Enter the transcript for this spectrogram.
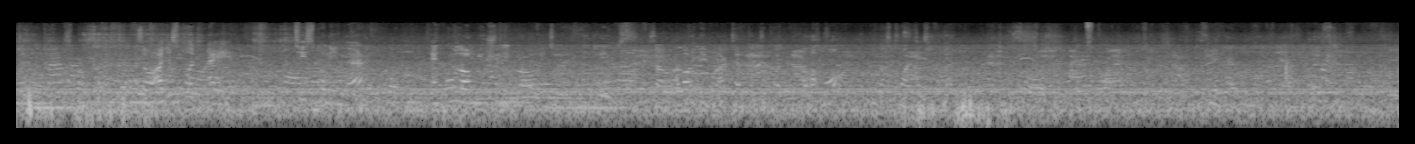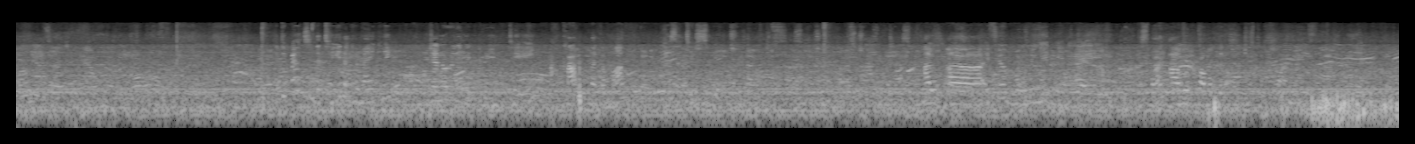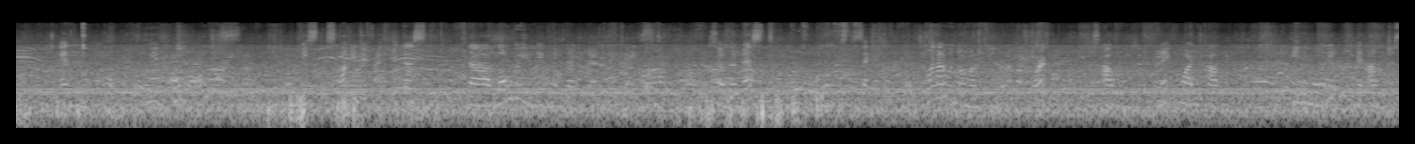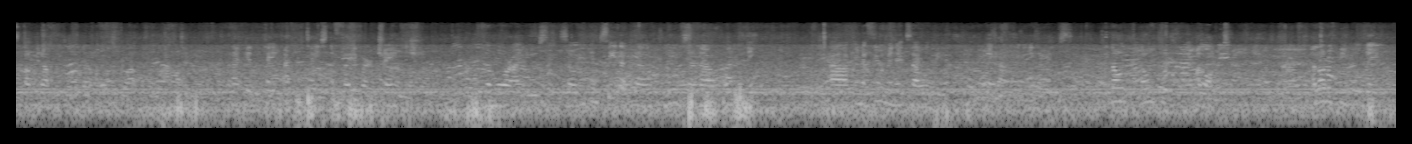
So I just put a teaspoon in there, and oolong usually grow into leaves. So a lot of people are tempted to put a lot more. Just one teaspoon. It depends on the tea that you're making. Generally, with green tea, a like a mug, is a teaspoon. I, uh, if you're brewing it in a, this one, I would probably just. And with oolongs, it's slightly different because the longer you leave them, the better they taste. So the best oolong is the second third. So what I would normally do when I'm at work is I would make one cup in the morning, and I would just top it up with water all throughout the whole afternoon. And I can take, I can taste the flavor change the more I use it. So you can see that the leaves are now opening. Uh, in a few minutes, that will be don't don't put a lot. A lot of people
